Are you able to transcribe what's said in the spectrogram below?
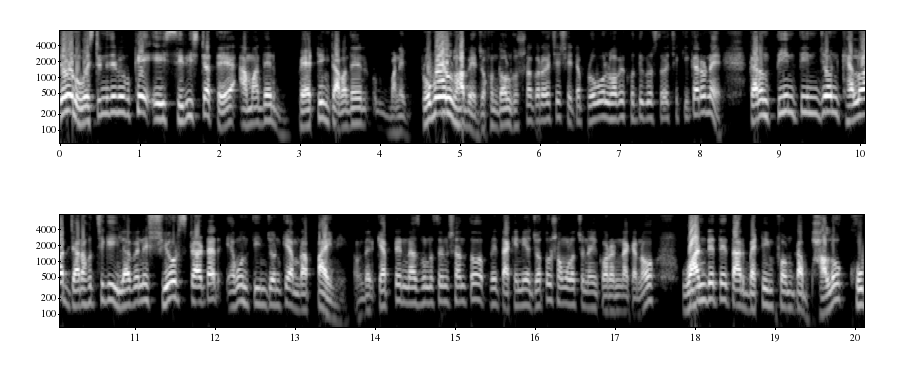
দেখুন ওয়েস্ট ইন্ডিজের বিপক্ষে এই সিরিজটাতে আমাদের ব্যাটিংটা আমাদের মানে প্রবলভাবে যখন দল ঘোষণা করা হয়েছে, সেটা প্রবলভাবে ক্ষতিগ্রস্ত হয়েছে। কি কারণে? কারণ তিন তিনজন খেলোয়াড় যারা হচ্ছে কি ইলেভেনের শিওর স্টার্টার এমন তিনজনকে আমরা পাইনি। আমাদের ক্যাপ্টেন নাজমুল হোসেন শান্ত, আপনি তাকে নিয়ে যত সমালোচনাই করেন না কেন ওয়ান ডেতে তার ব্যাটিং ফর্মটা ভালো, খুব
